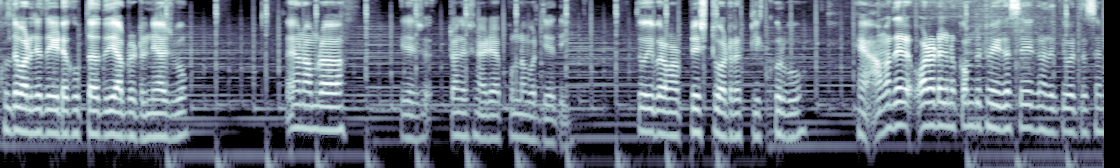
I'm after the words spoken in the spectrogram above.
খুলতে পারেন যাতে এটা খুব তাড়াতাড়ি আপডেটটা নিয়ে আসব। এখন আমরা ট্রানজ্যাকশন আইডিয়া ফোন নাম্বার দিয়ে দিই। তো এবার আমরা প্লেস টু অর্ডার ক্লিক করব। হ্যাঁ আমাদের অর্ডারটা কিন্তু কমপ্লিট হয়ে গেছে, এখানে দেখতে পারতেছেন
